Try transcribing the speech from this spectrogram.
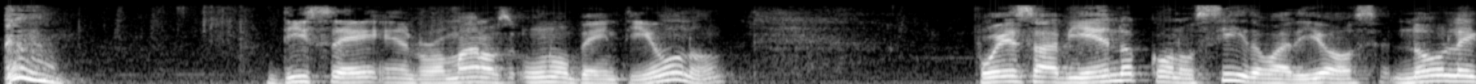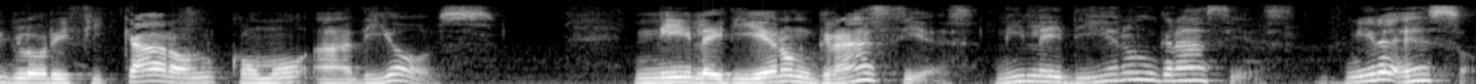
Dice en Romanos 1.21, pues habiendo conocido a Dios, no le glorificaron como a Dios, ni le dieron gracias, ni le dieron gracias. Mira eso.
